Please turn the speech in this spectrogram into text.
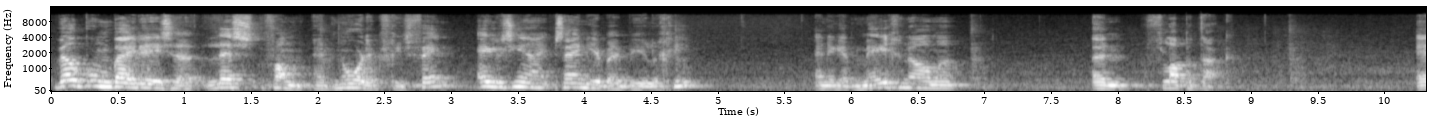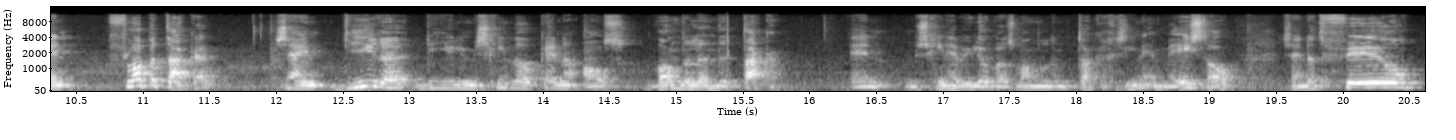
Welkom bij deze les van het Noordelijk Friesveen. Jullie zijn hier bij biologie en ik heb meegenomen een flappetak. En flappetakken zijn dieren die jullie misschien wel kennen als wandelende takken. En misschien hebben jullie ook wel eens wandelende takken gezien. En meestal zijn dat veel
